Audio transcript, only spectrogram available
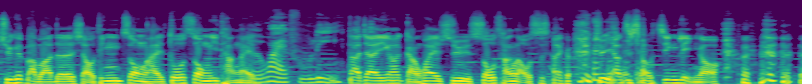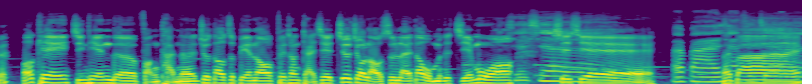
，GK 爸爸的小听众还多送一堂哎，额外福利，大家应该赶快去收藏老师还有去养小精灵哦。OK，今天的访谈呢就到这边喽，非常感谢舅舅老师来到我们的节目哦，谢谢，谢谢，拜拜，拜拜，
